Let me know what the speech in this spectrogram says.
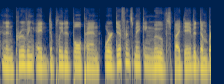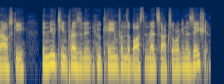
and improving a depleted bullpen were difference making moves by David Dombrowski, the new team president who came from the Boston Red Sox organization.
